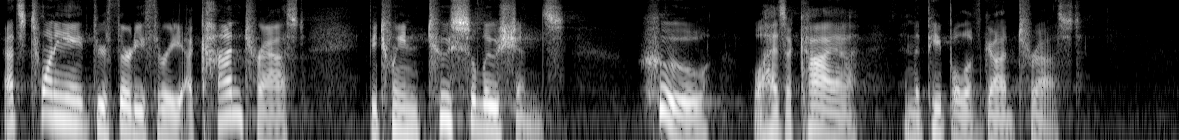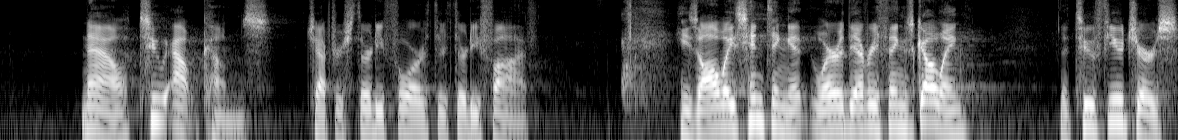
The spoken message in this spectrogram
That's 28 through 33, a contrast between two solutions who will Hezekiah and the people of God trust? Now, two outcomes, chapters 34 through 35. He's always hinting at where everything's going, the two futures.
